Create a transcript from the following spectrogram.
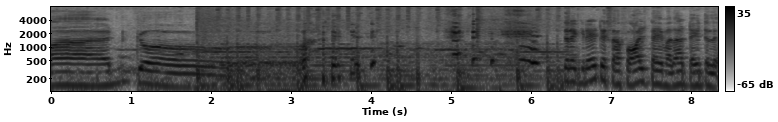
one go the greatest of all time அதான் title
